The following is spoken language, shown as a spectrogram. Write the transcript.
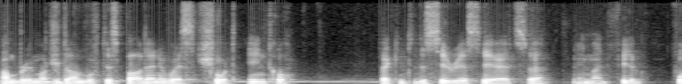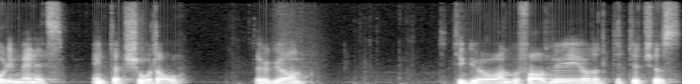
I'm pretty much done with this part anyways. Short intro. Back into the series. Yeah, it's, uh, in my feel 40 minutes. Ain't that short? Oh, they're gone. Did you go on without me or did you just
